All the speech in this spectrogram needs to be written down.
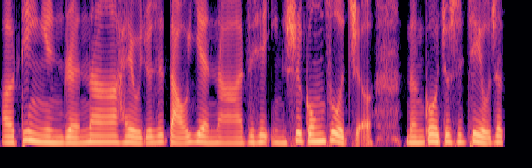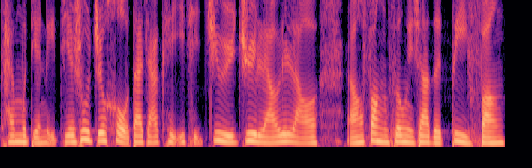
呃电影人呐、啊，还有就是导演呐、啊，这些影视工作者，能够就是借由这开幕典礼结束之后，大家可以一起聚一聚，聊一聊，然后放松一下的地方。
